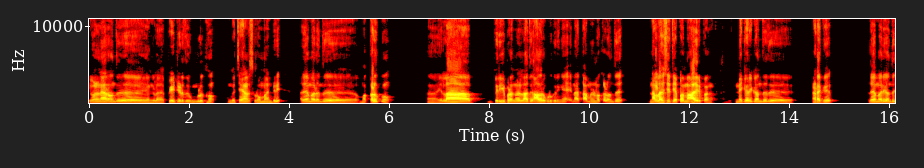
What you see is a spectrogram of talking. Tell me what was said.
இவ்வளோ நேரம் வந்து எங்களை பேட்டி எடுத்து உங்களுக்கும் உங்கள் சேனல்ஸ்க்கு ரொம்ப நன்றி. அதே மாதிரி வந்து மக்களுக்கும் எல்லா பெரிய படங்களும் எல்லாத்துக்கும் ஆதரவு கொடுக்குறீங்க. ஏன்னா தமிழ் மக்கள் வந்து நல்ல விஷயத்தை எப்பவுமே ஆதரிப்பாங்க. இன்னைக்கு வரைக்கும் வந்து இது நடக்கு. அதே மாதிரி வந்து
